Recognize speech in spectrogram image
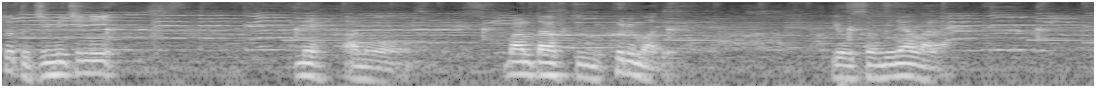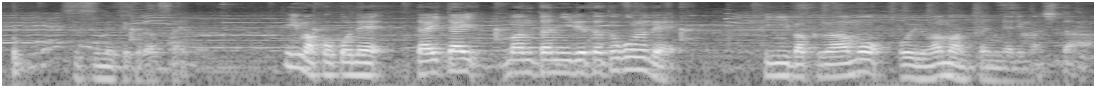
ちょっと地道にねあの満タン付近に来るまで様子を見ながら進めてください。で今ここでだいたい満タンに入れたところでフィニーバック側もオイルが満タンになりました、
